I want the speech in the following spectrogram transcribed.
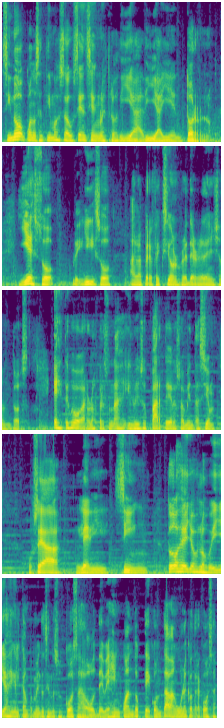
sino cuando sentimos su ausencia en nuestro día a día y entorno. Y eso lo hizo a la perfección Red Dead Redemption 2. Este juego agarró los personajes y lo hizo parte de su ambientación. O sea, Lenny, Sin, todos ellos los veías en el campamento haciendo sus cosas o de vez en cuando te contaban una que otra cosa.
